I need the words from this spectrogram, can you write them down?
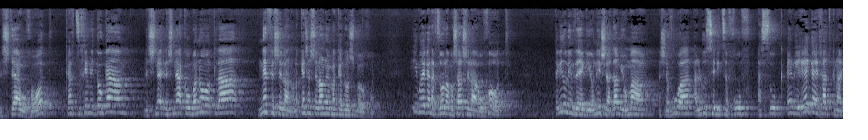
לשתי ארוחות, כך צריכים לדאוג גם לשני, לשני הקורבנות לנפש שלנו, לקשר שלנו עם הקדוש ברוך הוא. אם רגע נחזור למשל של הארוחות, תגידו לי אם זה הגיוני שאדם יאמר, השבוע הלו"ז שלי צפוף, עסוק, אין לי רגע אחד פנאי.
